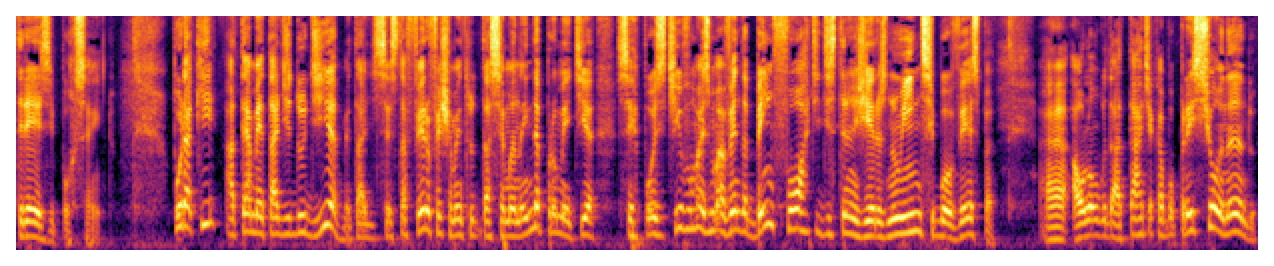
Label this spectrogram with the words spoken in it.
13%. Por aqui, até a metade do dia, metade de sexta-feira, o fechamento da semana ainda prometia ser positivo, mas uma venda bem forte de estrangeiros no índice Bovespa uh, ao longo da tarde acabou pressionando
